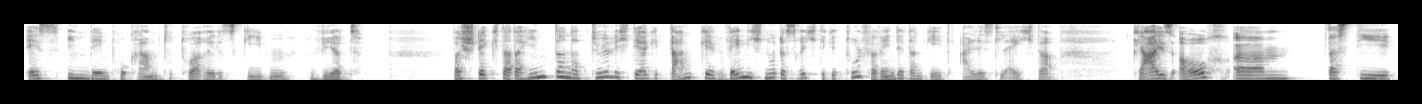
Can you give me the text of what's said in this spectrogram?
es in dem Programm Tutorials geben wird. Was steckt da dahinter? Natürlich der Gedanke, wenn ich nur das richtige Tool verwende, dann geht alles leichter. Klar ist auch, ähm, dass die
